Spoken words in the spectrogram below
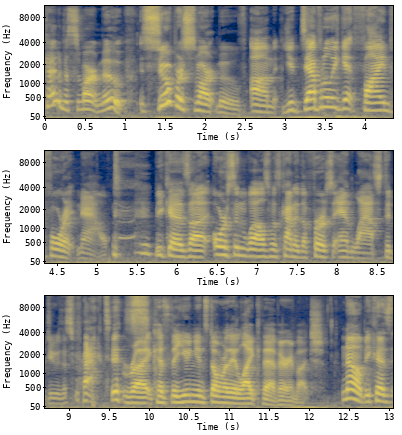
Kind of a smart move. Super smart move. Um, you definitely get fined for it now because uh, Orson Welles was kind of the first and last to do this practice. Right, because the unions don't really like that very much. No, because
